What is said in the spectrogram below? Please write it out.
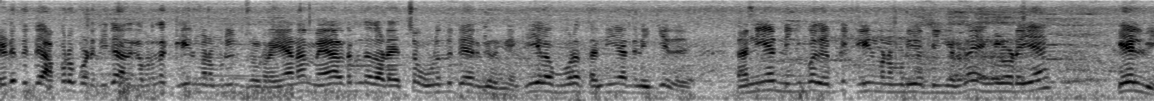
எடுத்துட்டு அப்புறப்படுத்திட்டு அதுக்கப்புறம் தான் க்ளீன் பண்ண முடியும்னு சொல்கிறேன் ஏன்னா மேல இருந்து அதோட எச்சம் உழுந்துட்டே இருக்குதுங்க. கீழே பூரா தண்ணியாட்ட நிற்கிது தண்ணியாட்டு நிற்கும் போது எப்படி க்ளீன் பண்ண முடியும் அப்படிங்கிறது எங்களுடைய கேள்வி.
